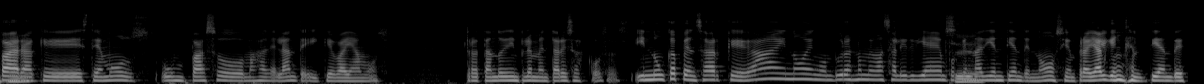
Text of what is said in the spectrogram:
para Ujú. que estemos un paso más adelante y que vayamos tratando de implementar esas cosas. Y nunca pensar que, ay, no, en Honduras no me va a salir bien porque Sí. nadie entiende. No, siempre hay alguien que entiende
